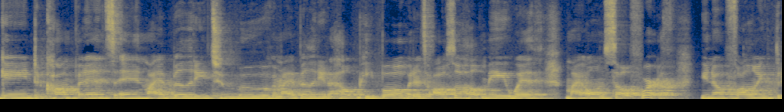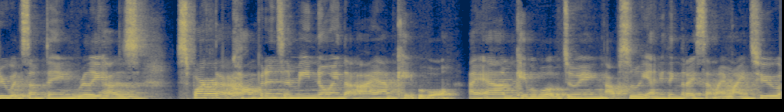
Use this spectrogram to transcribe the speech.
gained confidence in my ability to move and my ability to help people, but it's also helped me with my own self worth. You know, following through with something really has sparked that confidence in me knowing that I am capable. I am capable of doing absolutely anything that I set my mind to.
